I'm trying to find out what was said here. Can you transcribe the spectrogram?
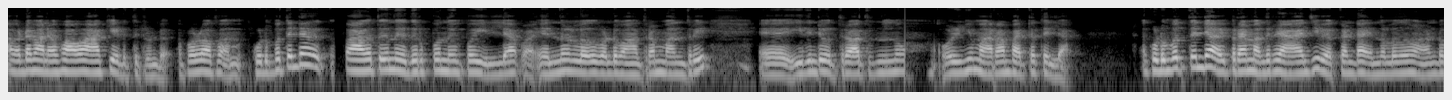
അവരുടെ മനോഭാവം ആക്കിയെടുത്തിട്ടുണ്ട് അപ്പോൾ കുടുംബത്തിന്റെ ഭാഗത്ത് നിന്ന് എതിർപ്പൊന്നും ഇപ്പോൾ ഇല്ല. എന്നുള്ളത് കൊണ്ട് മാത്രം മന്ത്രി ഇതിന്റെ ഉത്തരവാദിത്തത്തിൽ നിന്ന് ഒഴിഞ്ഞു മാറാൻ പറ്റത്തില്ല. കുടുംബത്തിന്റെ അഭിപ്രായം മന്ത്രി രാജിവെക്കണ്ട എന്നുള്ളത് കൊണ്ട്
